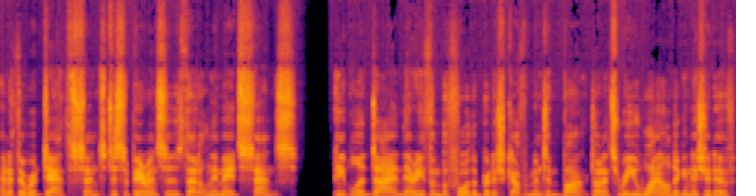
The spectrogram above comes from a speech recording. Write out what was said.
and if there were deaths and disappearances, that only made sense. People had died there even before the British government embarked on its rewilding initiative.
